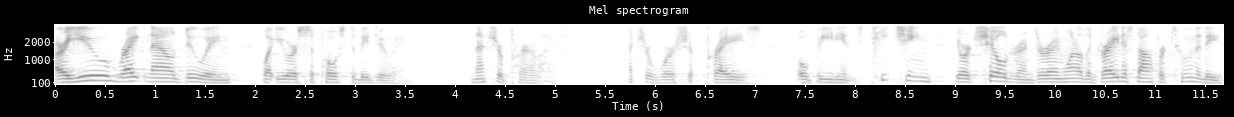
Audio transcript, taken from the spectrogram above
Are you right now doing what you are supposed to be doing? And that's your prayer life. That's your worship, praise, obedience. Teaching your children during one of the greatest opportunities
